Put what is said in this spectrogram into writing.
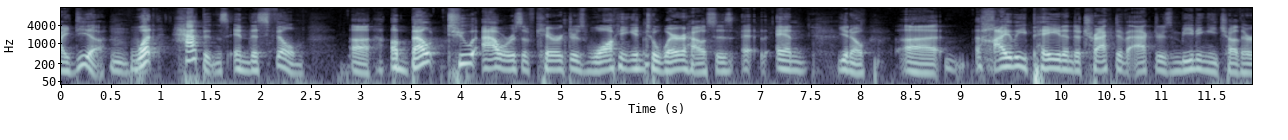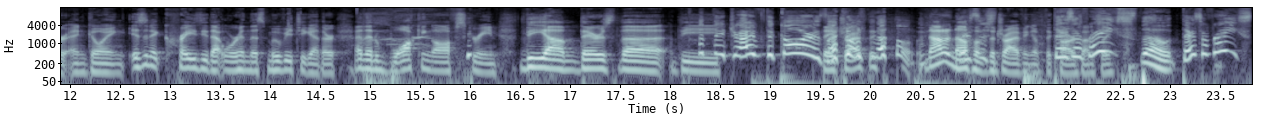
idea. Mm-hmm. What happens in this film? Uh, about two hours of characters walking into warehouses a- and you know uh, highly paid and attractive actors meeting each other and going isn't it crazy that we're in this movie together and then walking off screen the um there's the the They drive the cars. they I drive don't the, know. not enough There's of a- the driving of the There's cars a honestly. race though. There's a race.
